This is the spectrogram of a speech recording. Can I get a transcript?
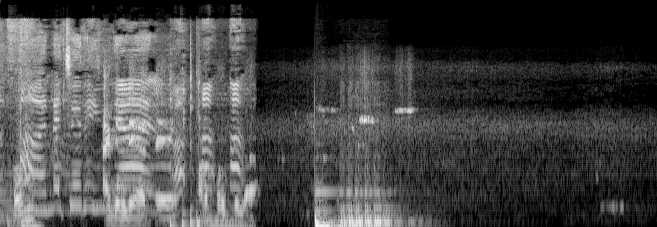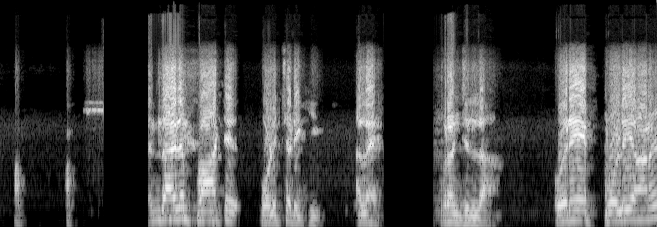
അപ്പം ആനച്ചെറിഞ്ഞ അടിപൊളിയാട്ടെ മലപ്പുറത്തില്ല എന്തായാലും പാട്ട് പൊളിച്ചടുക്കി അല്ലെ? മലപ്പുറം ജില്ല. ഒരേ പൊളിയാണ്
